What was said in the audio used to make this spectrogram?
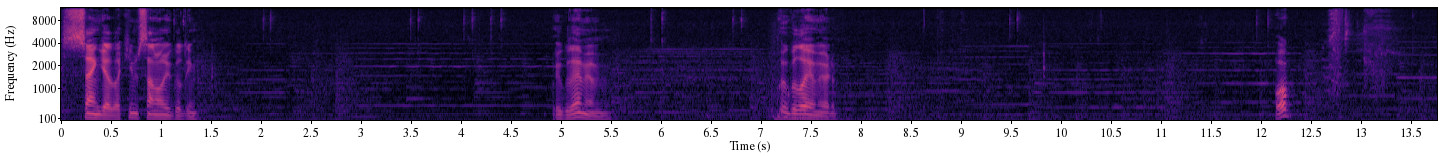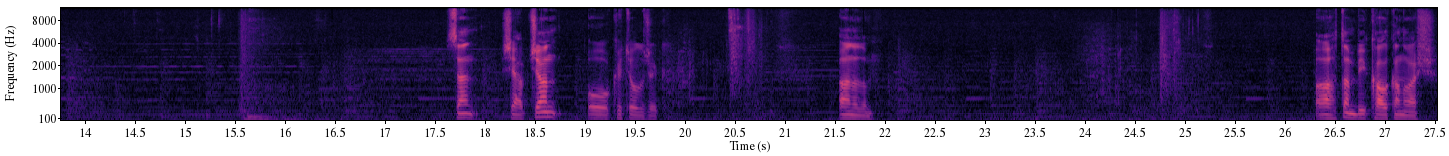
sen gel bakayım sana uygulayayım. Uygulayamıyor muyum? Uygulayamıyorum. Hop. Sen şey yapacaksın. O kötü olacak. Anladım. Ahtan bir kalkan var.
